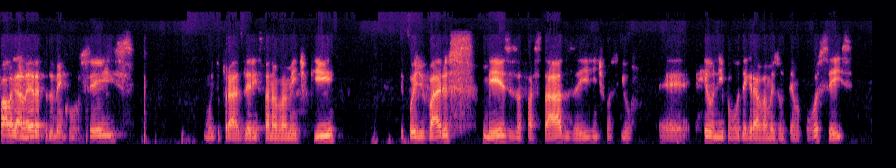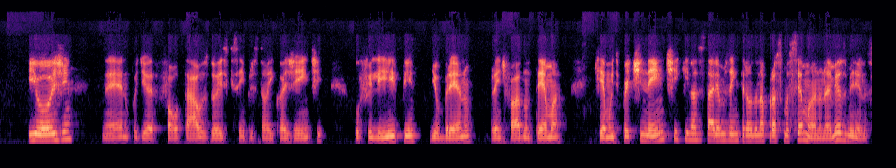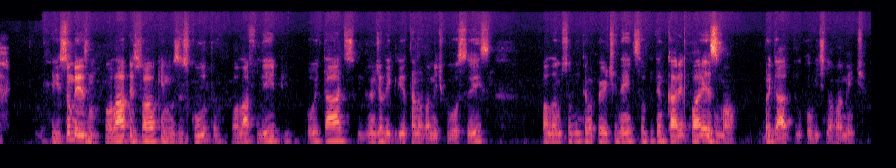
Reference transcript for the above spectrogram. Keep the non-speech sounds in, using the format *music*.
Fala galera, tudo bem com vocês? Muito prazer em estar novamente aqui. Depois de vários meses afastados, aí a gente conseguiu é, reunir para poder gravar mais um tema com vocês. E hoje, né, não podia faltar os dois que sempre estão aí com a gente, o Felipe e o Breno, para a gente falar de um tema que é muito pertinente e que nós estaremos entrando na próxima semana, não é mesmo, meninos? Isso mesmo. Olá, pessoal que nos escuta. Olá, Felipe. Oi, Tardes. Grande alegria estar novamente com vocês. Falamos sobre um tema pertinente, sobre o tempo quaresmal. Obrigado pelo convite novamente.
